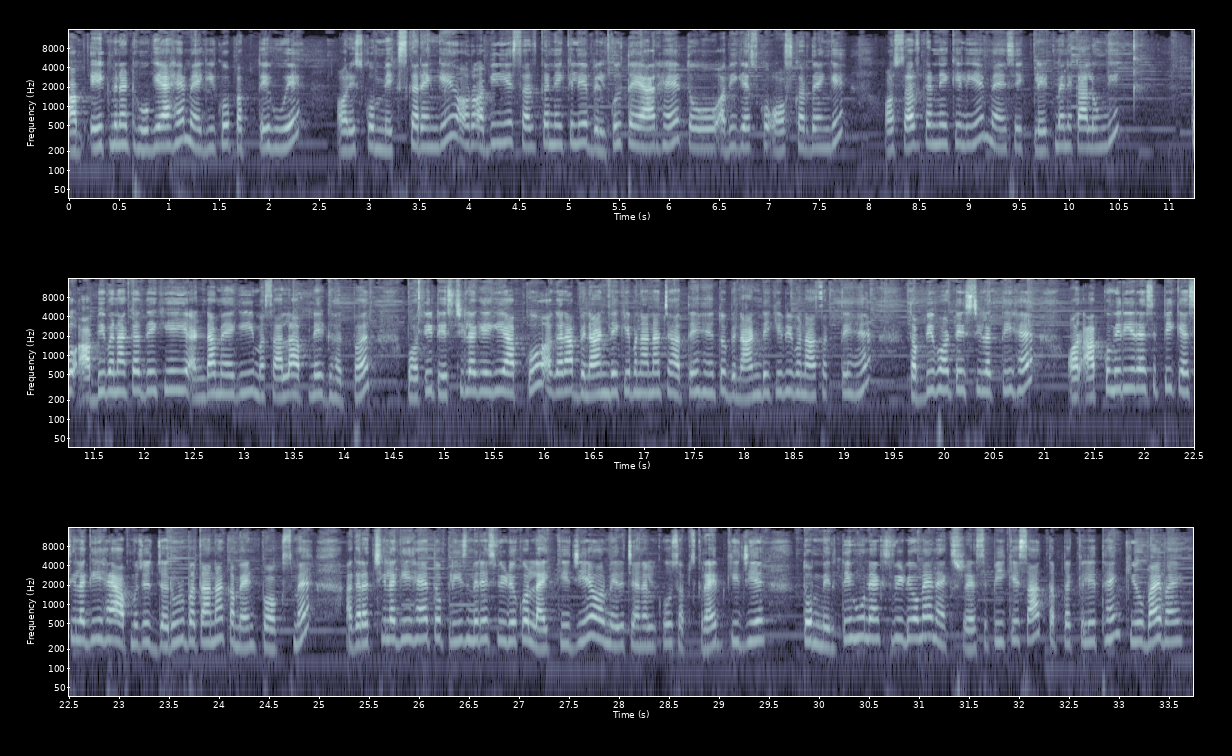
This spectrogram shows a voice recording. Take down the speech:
अब एक मिनट हो गया है मैगी को पकते हुए और इसको मिक्स करेंगे और अभी ये सर्व करने के लिए बिल्कुल तैयार है तो अभी गैस को ऑफ़ कर देंगे और सर्व करने के लिए मैं इसे एक प्लेट में निकालूँगी। तो आप भी बनाकर देखिए ये अंडा मैगी मसाला अपने घर पर। बहुत ही टेस्टी लगेगी आपको। अगर आप बिना अंडे के बनाना चाहते हैं तो बिना अंडे के भी बना सकते हैं। तब भी बहुत टेस्टी लगती है। और आपको मेरी ये रेसिपी कैसी लगी है, आप मुझे ज़रूर बताना कमेंट बॉक्स में। अगर अच्छी लगी है तो प्लीज़ मेरे इस वीडियो को लाइक कीजिए और मेरे चैनल को सब्सक्राइब कीजिए। तो मिलती हूँ नेक्स्ट वीडियो में, नेक्स्ट रेसिपी के साथ। तब तक के लिए थैंक यू, बाय बाय।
